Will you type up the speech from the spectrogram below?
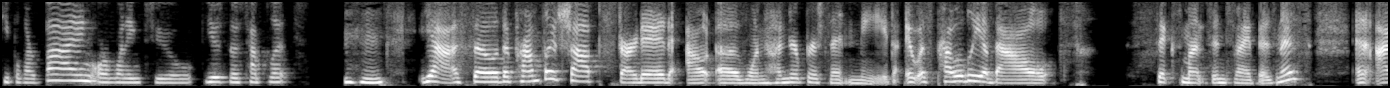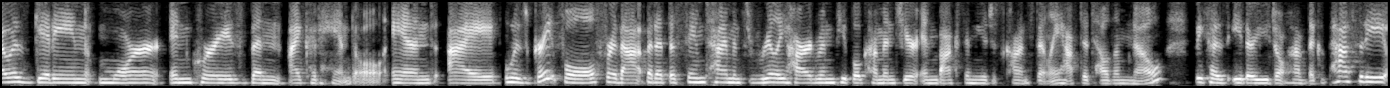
people are buying or wanting to use those templates Mm-hmm. Yeah. So the promptlet shop started out of 100% need. It was probably about six months into my business and I was getting more inquiries than I could handle. And I was grateful for that. But at the same time, it's really hard when people come into your inbox and you just constantly have to tell them no because either you don't have the capacity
